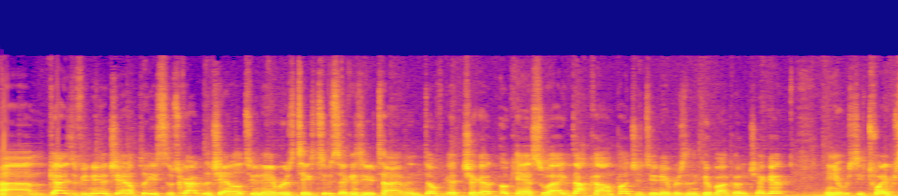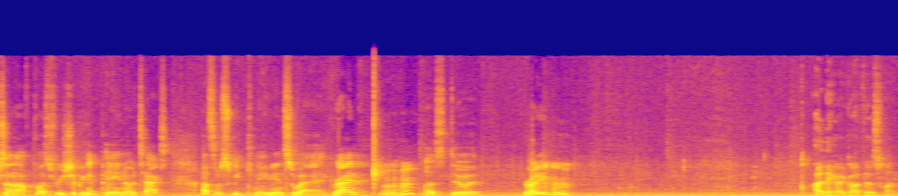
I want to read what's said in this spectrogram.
Um, guys, if you're new to the channel, please subscribe to the channel. Two Neighbors it takes two seconds of your time, and don't forget to check out OhCanadaSwag.com. Punch in Two Neighbors in the coupon code at checkout, and you'll receive 20% off plus free shipping and pay no tax on some sweet Canadian swag. Right? Mm-hmm. Let's do it. Ready? Mm-hmm. I think I got this one.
